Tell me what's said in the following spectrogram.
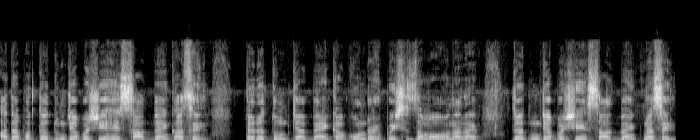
आता फक्त तुमच्यापाशी हे सात बँक असेल. तर तुमच्या बँक अकाउंटवर हे पैसे जमा होणार आहे. जर तुमच्या पैसे हे सात बँक नसेल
